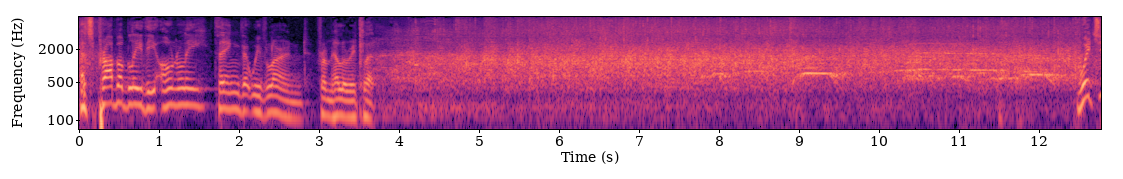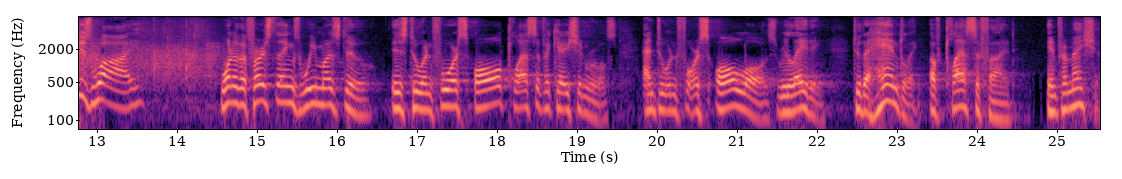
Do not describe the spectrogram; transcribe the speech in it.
That's probably the only thing that we've learned from Hillary Clinton. Which is why one of the first things we must do is to enforce all classification rules and to enforce all laws relating to the handling of classified information.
